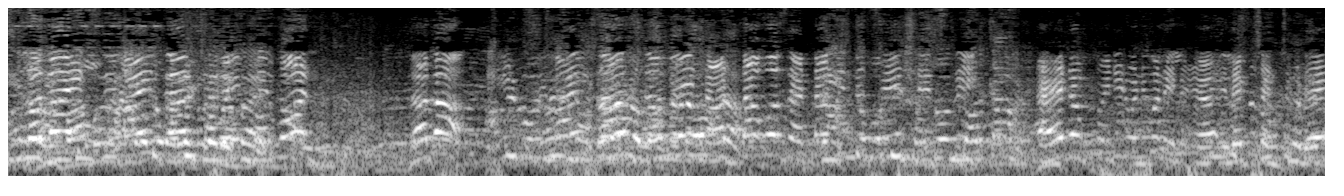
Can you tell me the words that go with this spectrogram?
ছিল Dada, my son, the way Nadda was attacked in the same district ahead of 2021 ele- uh, election today,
